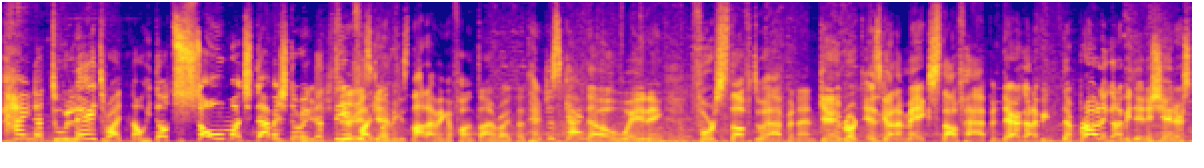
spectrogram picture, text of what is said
kinda too late right now. He dealt so much damage during that team Furious fight. Gaming is not having a fun time right now. They're just kind of waiting for stuff to happen, and Gamelord is gonna make stuff happen. They're gonna be, they're probably gonna be the initiators.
